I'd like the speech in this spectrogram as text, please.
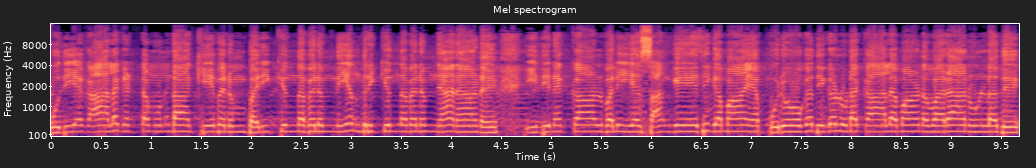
പുതിയ കാലഘട്ടം ഉണ്ടാക്കിയവനും ഭരിക്കുന്നവനും നിയന്ത്രിക്കുന്നവനും ഞാനാണ്. ഇതിനേക്കാൾ വലിയ സാങ്കേതികമായ പുരോഗതികളുടെ കാലമാണ് വരാനുള്ളത്.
